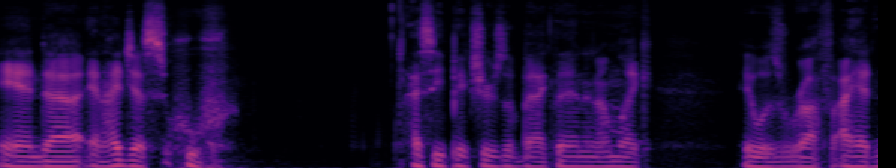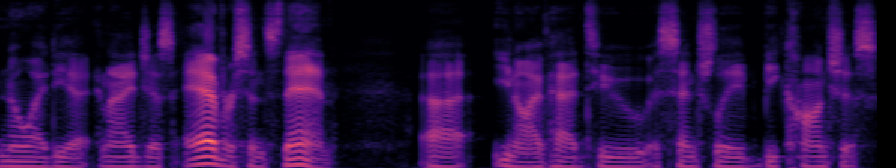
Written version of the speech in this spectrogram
and uh, and I just whew, I see pictures of back then, and I'm like, it was rough. I had no idea, and I just ever since then, uh, you know, I've had to essentially be conscious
